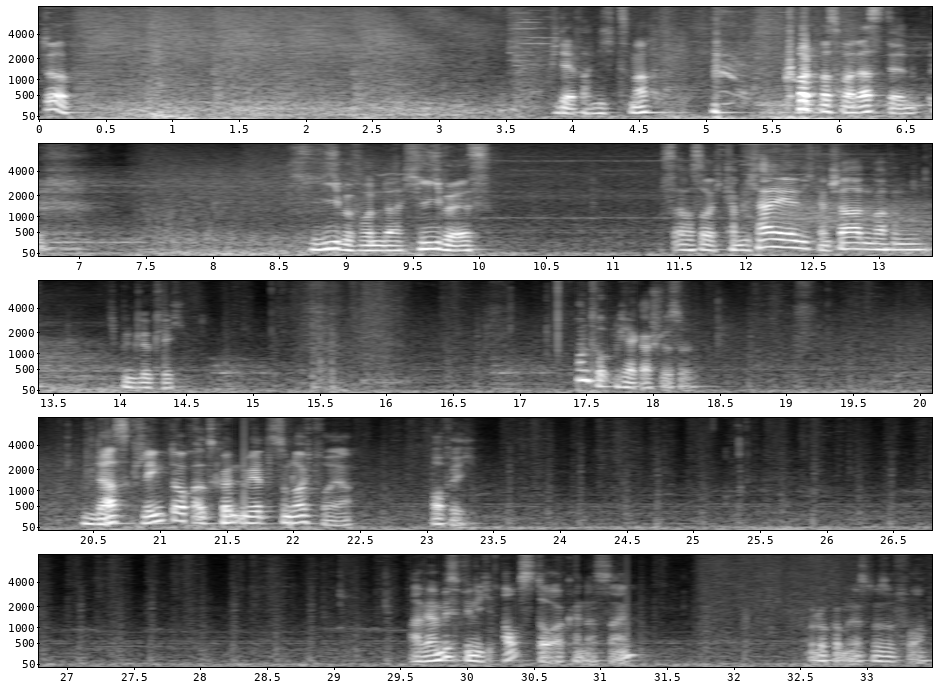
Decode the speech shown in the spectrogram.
Stirb. Wie der einfach nichts macht. Gott, was war das denn? Ich liebe Wunder. Ich liebe es. Ist einfach so, ich kann mich heilen, ich kann Schaden machen. Ich bin glücklich. Und Totenkerkerschlüssel. Das klingt doch, als könnten wir jetzt zum Leuchtfeuer. Hoffe ich. Aber wir haben ein bisschen wenig Ausdauer, kann das sein? Oder kommt mir das nur so vor?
